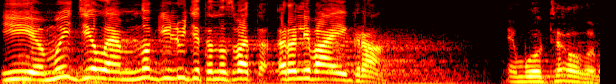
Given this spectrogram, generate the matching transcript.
И мы делаем, многие люди это называют ролевая игра. And we'll tell them,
